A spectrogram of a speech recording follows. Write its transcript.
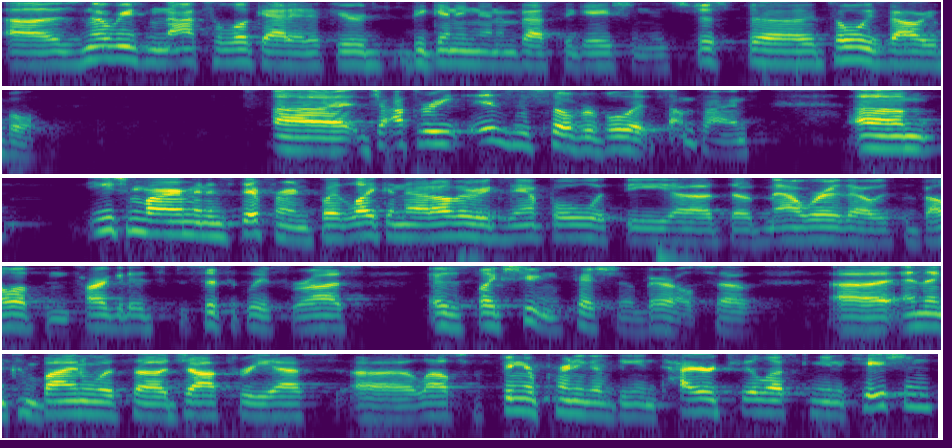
Uh, there's no reason not to look at it if you're beginning an investigation. It's just, uh, it's always valuable. Uh, JA3 is a silver bullet sometimes. Um, each environment is different, but like in that other example with the, uh, the malware that was developed and targeted specifically for us, it was like shooting fish in a barrel. So, uh, and then combined with uh, JA3S uh, allows for fingerprinting of the entire TLS communication,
